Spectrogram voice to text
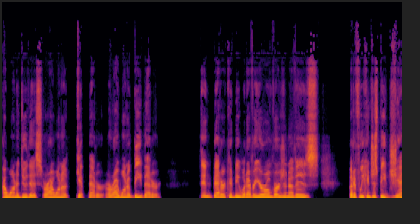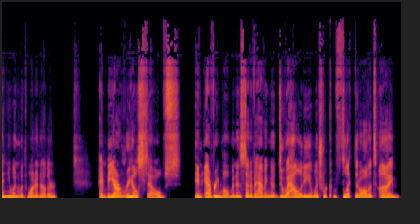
I want to do this, or I want to get better, or I want to be better. And better could be whatever your own version of is. But if we can just be genuine with one another and be our real selves in every moment instead of having a duality in which we're conflicted all the time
